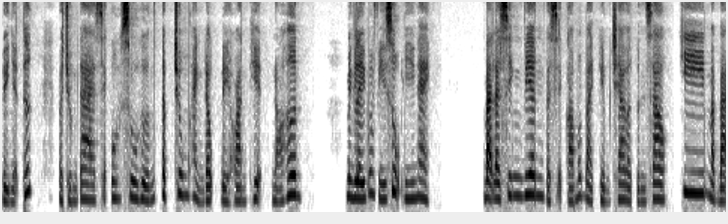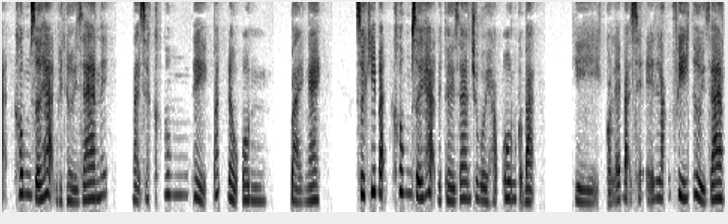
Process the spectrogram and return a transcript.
về nhận thức và chúng ta sẽ có xu hướng tập trung hành động để hoàn thiện nó hơn. Mình lấy một ví dụ như thế này. Bạn là sinh viên và sẽ có một bài kiểm tra vào tuần sau. Khi mà bạn không giới hạn về thời gian ấy, bạn sẽ không thể bắt đầu ôn bài ngay. Rồi khi bạn không giới hạn về thời gian cho buổi học ôn của bạn thì có lẽ bạn sẽ lãng phí thời gian.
